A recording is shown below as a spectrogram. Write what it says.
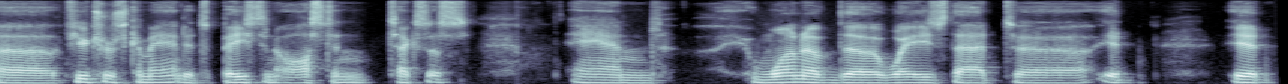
uh, Futures Command. It's based in Austin, Texas, and one of the ways that uh, it it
